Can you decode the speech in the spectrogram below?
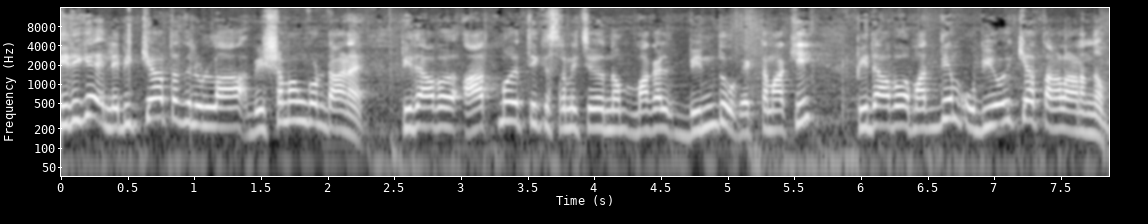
തിരികെ ലഭിക്കാത്തതിലുള്ള വിഷമം കൊണ്ടാണ് പിതാവ് ആത്മഹത്യക്ക് ശ്രമിച്ചതെന്നും മകൾ ബിന്ദു വ്യക്തമാക്കി. പിതാവ് മദ്യം ഉപയോഗിക്കാത്ത ആളാണെന്നും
